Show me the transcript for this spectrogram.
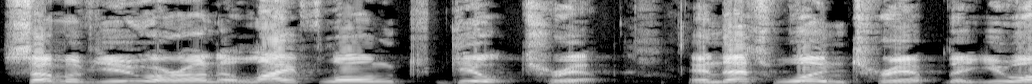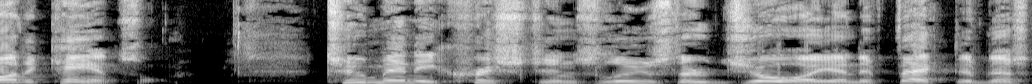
Some of you are on a lifelong guilt trip, and that's one trip that you ought to cancel. Too many Christians lose their joy and effectiveness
